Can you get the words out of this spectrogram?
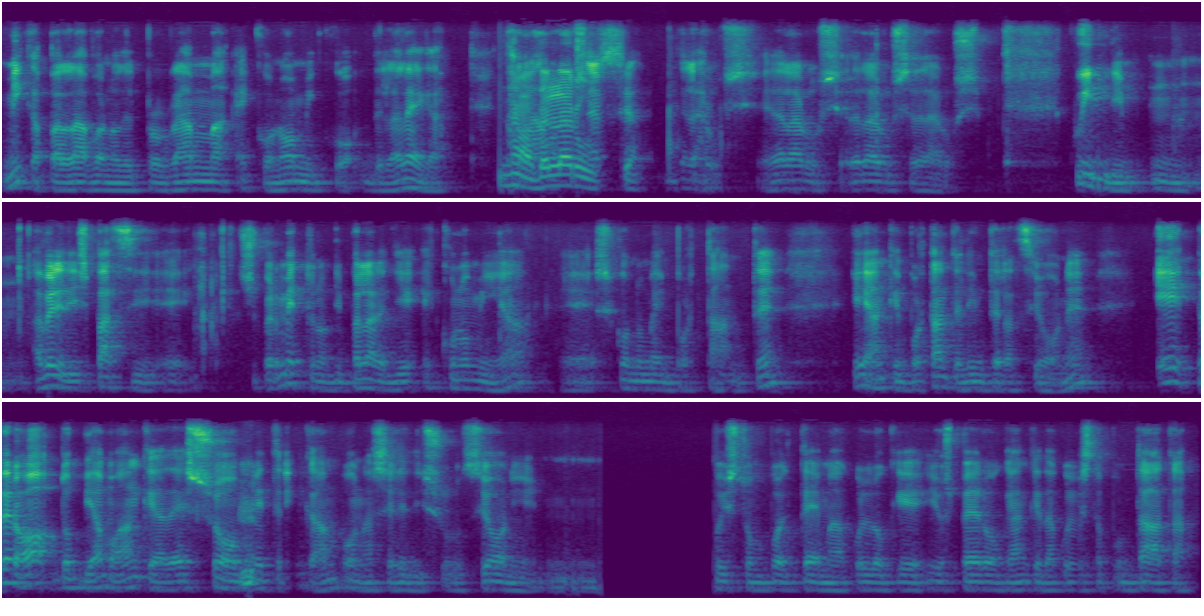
mica parlavano del programma economico della Lega. No, della Russia. Della Russia, della Russia, della Russia, della Russia. Quindi mh, avere degli spazi eh, che ci permettono di parlare di economia, eh, secondo me è importante, e anche importante l'interazione, e però dobbiamo anche adesso mettere in campo una serie di soluzioni. Questo è un po' il tema, quello che io spero che anche da questa puntata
